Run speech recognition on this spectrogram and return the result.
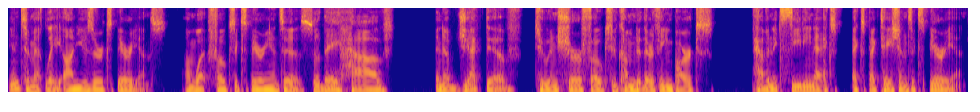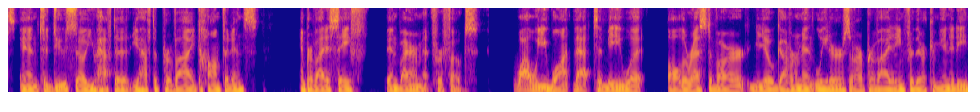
intimately on user experience, on what folks' experience is. So they have an objective to ensure folks who come to their theme parks have an exceeding ex- expectations experience and to do so you have to you have to provide confidence and provide a safe environment for folks while we want that to be what all the rest of our you know government leaders are providing for their community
